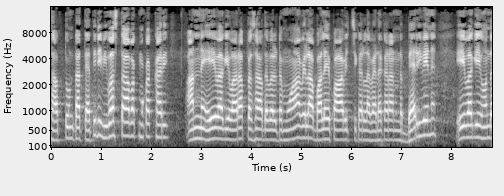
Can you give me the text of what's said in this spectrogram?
සත්තුන්ටත් ඇතිරි විවස්ථාවක් මොකක් හරි. අන්න ඒ වගේ වරප්‍රසාද වලට මුවා වෙලා බලය පාවිච්චි කරලා වැඩ කරන්න බැරි වෙන ඒ වගේ හොඳ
